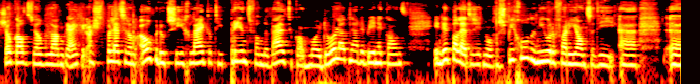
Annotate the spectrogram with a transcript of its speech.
is ook altijd wel belangrijk. En als je het palet dan open doet, zie je gelijk dat die print van de buitenkant mooi doorloopt naar de binnenkant. In dit palet zit nog een spiegel. De nieuwere varianten die uh, uh,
